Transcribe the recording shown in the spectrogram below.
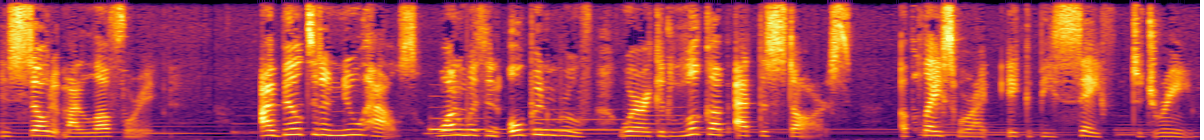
and so did my love for it. I built it a new house, one with an open roof where it could look up at the stars, a place where I, it could be safe to dream.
